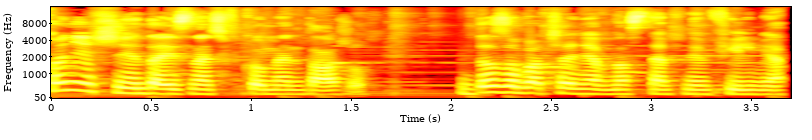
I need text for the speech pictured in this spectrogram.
koniecznie daj znać w komentarzu. Do zobaczenia w następnym filmie.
